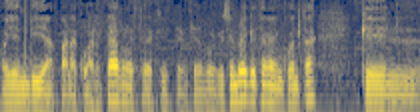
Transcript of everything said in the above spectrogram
hoy en día para coartar nuestra existencia, porque siempre hay que tener en cuenta que el,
